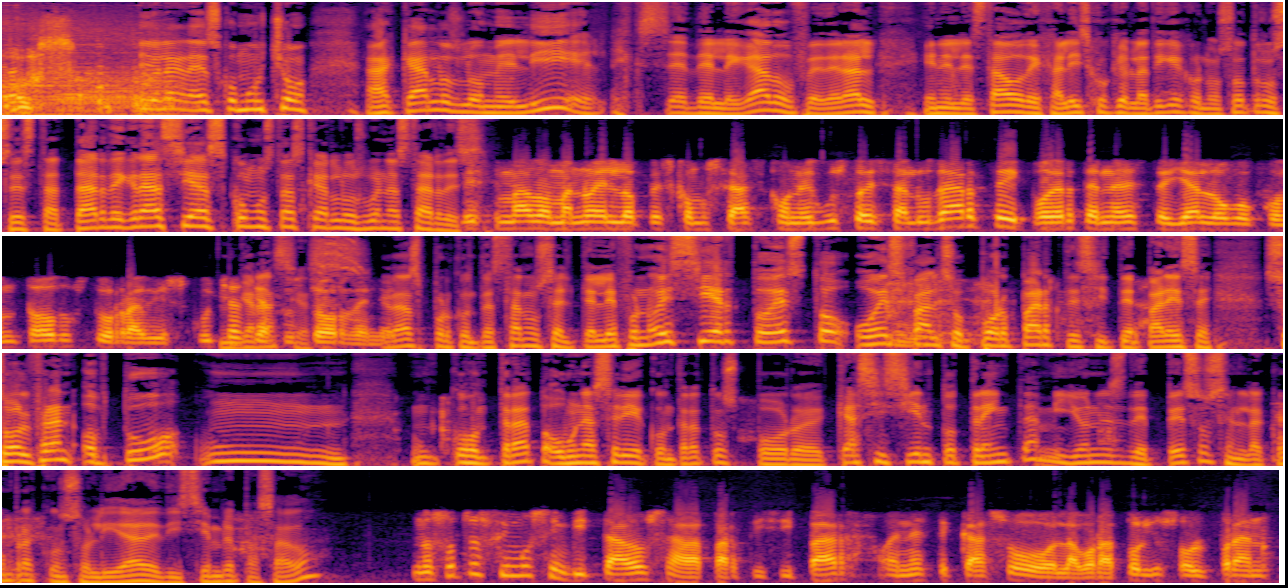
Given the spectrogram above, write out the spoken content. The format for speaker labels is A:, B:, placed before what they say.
A: Yo le agradezco mucho a Carlos Lomelí, el ex delegado federal en el estado de Jalisco, que platique con nosotros esta tarde. Gracias. ¿Cómo estás, Carlos? Buenas tardes.
B: Estimado Manuel López, ¿cómo estás? Con el gusto de saludarte y poder tener este diálogo con todos tus radioescuchas
A: Gracias.
B: y a tus órdenes.
A: Gracias por contestarnos el teléfono. ¿Es cierto esto o es falso? Por parte, si te parece. Solfran obtuvo un, un contrato o una serie de contratos por eh, casi 130 millones de pesos en la compra consolidada de diciembre pasado.
B: Nosotros fuimos invitados a participar, en este caso Laboratorio Solfran.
